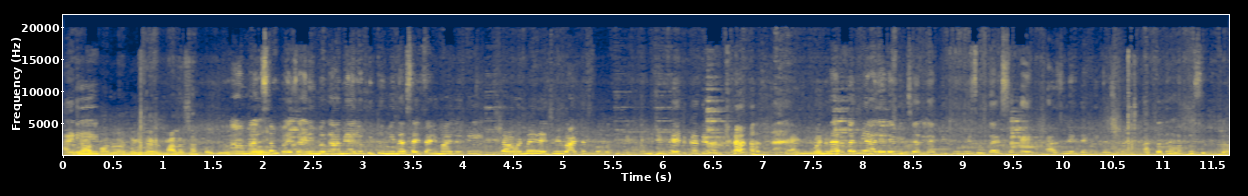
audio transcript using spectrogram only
आणि मला संपायचं हा, मला संपायचं. आणि मग आम्ही आलो की तुम्ही नसायचं. आणि माझ्या ती श्रावण महिन्याची मी वाटच बघत होती तुमची भेट कधी होता? म्हणून आता मी आलेले विचारलं की तुम्हीच होताय सकाळी. आज मी की आता तर हे तर सुटतं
